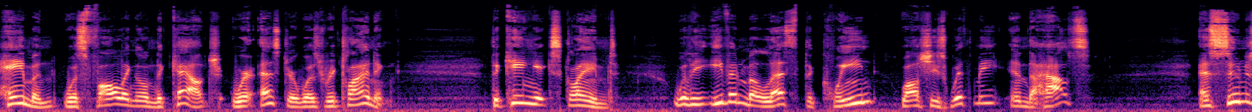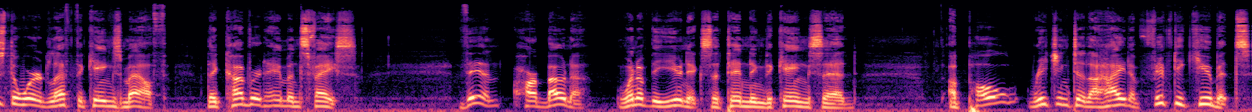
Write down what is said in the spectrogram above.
Haman was falling on the couch where Esther was reclining. The king exclaimed, Will he even molest the queen while she's with me in the house? As soon as the word left the king's mouth, they covered Haman's face. Then Harbona, one of the eunuchs attending the king, said, A pole reaching to the height of fifty cubits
